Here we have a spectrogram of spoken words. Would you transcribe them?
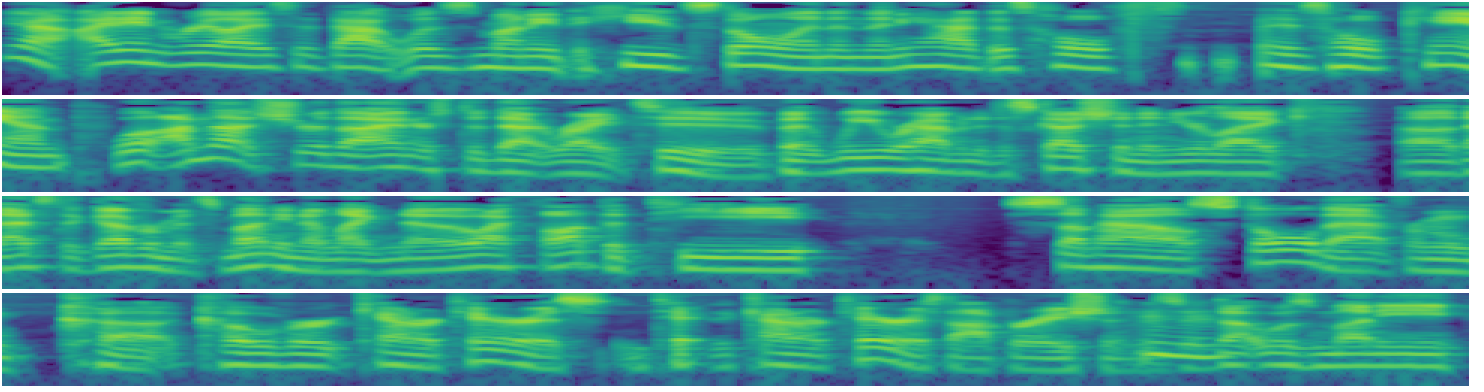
Yeah, I didn't realize that that was money that he'd stolen and then he had this whole f- his whole camp. Well, I'm not sure that I understood that right too, but we were having a discussion, and you're like, uh, "That's the government's money," and I'm like, "No, I thought that he somehow stole that from co- covert counter terrorist ter- counter terrorist operations. Mhm. That was money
